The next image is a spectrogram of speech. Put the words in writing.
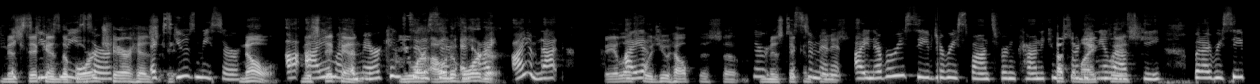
Ms. excuse Dickin, the board sir. chair has, excuse me, sir. no, I Ms. I am an American you are out of and I- order. I am not, bailiff, I- would you help this, uh, Sir, Ms. just a minute. please? I never received a response from County Commissioner. Danielowski, but I received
